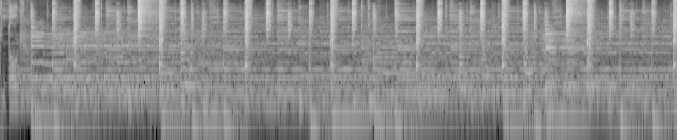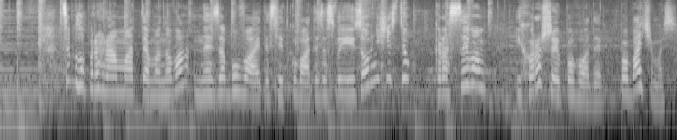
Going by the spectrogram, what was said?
Це була програма Тема нова. Не забувайте слідкувати за своєю зовнішністю, красивим і хорошої погоди. Побачимось!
